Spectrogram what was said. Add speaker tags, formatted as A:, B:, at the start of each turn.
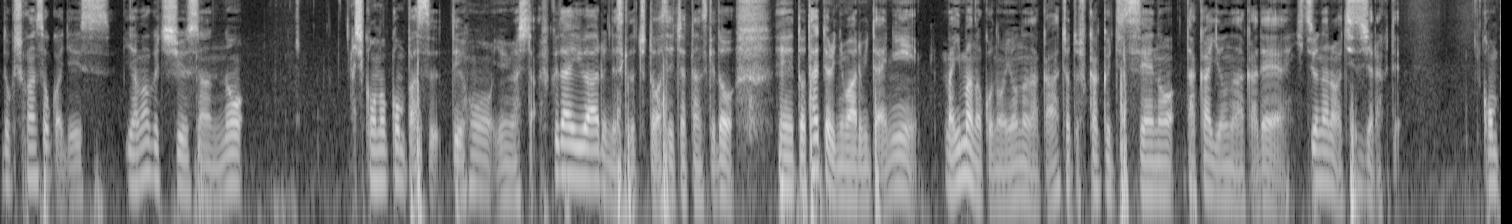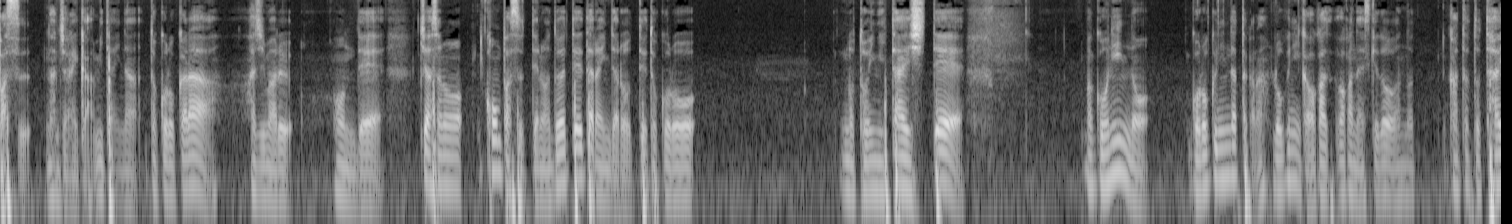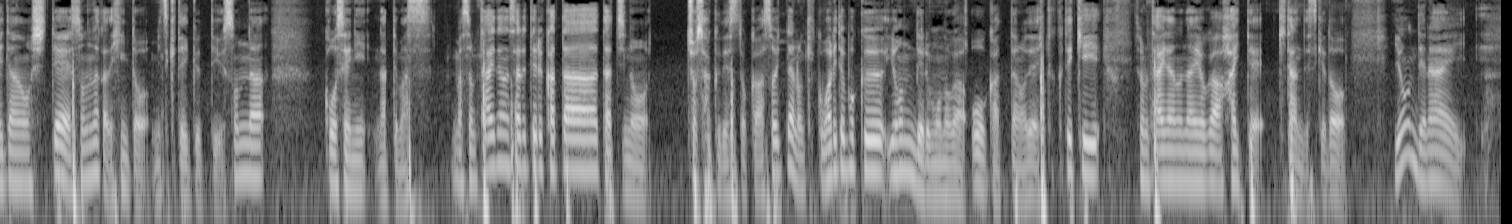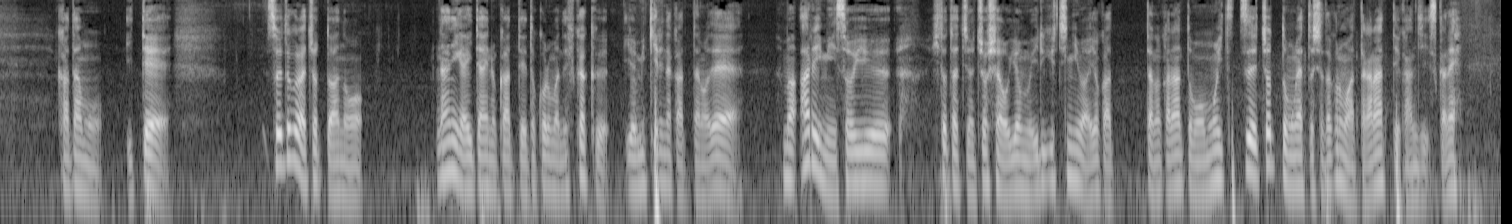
A: 読書感想会です。山口周さんの思考のコンパスっていう本を読みました。副題はあるんですけどちょっと忘れちゃったんですけど、えーと、タイトルにもあるみたいに、まあ、今のこの世の中ちょっと不確実性の高い世の中で必要なのは地図じゃなくてコンパスなんじゃないかみたいなところから始まる本でじゃあそのコンパスっていうのはどうやって得たらいいんだろうっていうところの問いに対して、まあ、5人の56人だったかな？6人か分か分かんないですけどあの方と対談をしてその中でヒントを見つけていくっていうそんな構成になってます、まあ、その対談されてる方たちの著作ですとかそういったの結構割と僕読んでるものが多かったので比較的その対談の内容が入ってきたんですけど読んでない方もいてそういうところはちょっとあの何が言いたいのかっていうところまで深く読み切れなかったので、まあ、ある意味そういう人たちの著者を読む入り口には良かったったのかなとも思いつつちょっともやっとしたところもあったかなっていう感じですかね。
